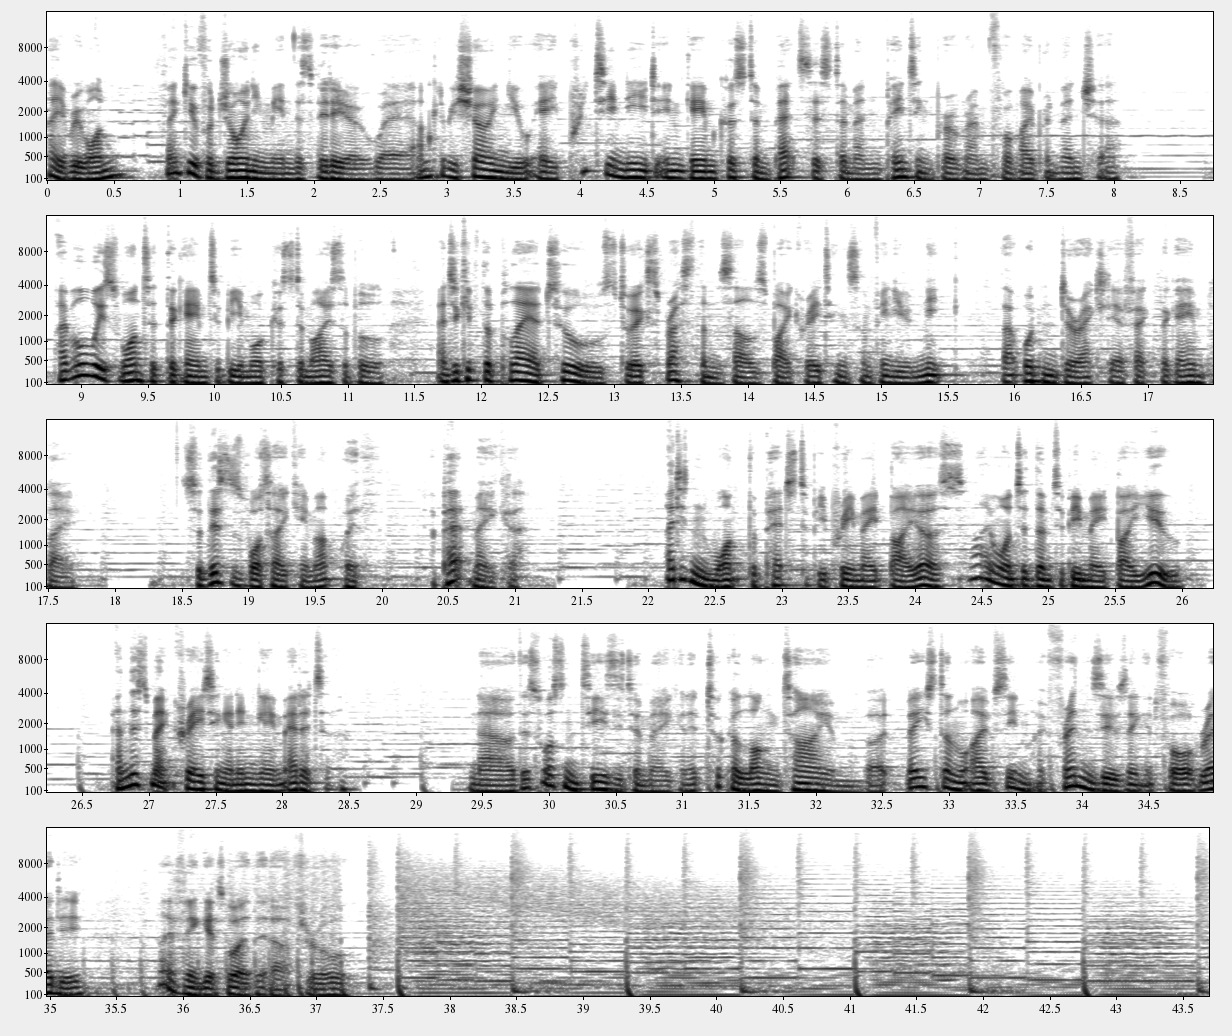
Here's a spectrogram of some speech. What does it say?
Hi everyone, thank you for joining me in this video where I'm going to be showing you a pretty neat in-game custom pet system and painting program for Vibrant Venture. I've always wanted the game to be more customizable and to give the player tools to express themselves by creating something unique that wouldn't directly affect the gameplay. So this is what I came up with, a pet maker. I didn't want the pets to be pre-made by us, I wanted them to be made by you. And this meant creating an in-game editor. Now, this wasn't easy to make and it took a long time, but based on what I've seen my friends using it for already, I think it's worth it after all.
